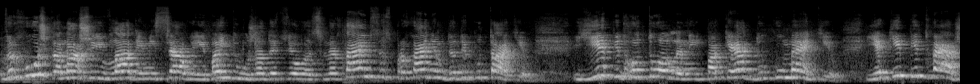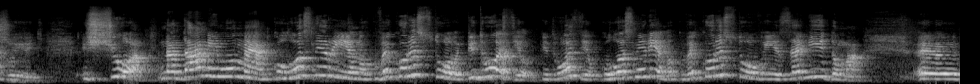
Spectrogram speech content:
верхушка нашої влади місцевої байдужа до цього. Звертаємося з проханням до депутатів. Є підготовлений пакет документів, які підтверджують, що на даний момент колгосний ринок використовує підрозділ, підрозділ колгосний ринок використовує завідомо е,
